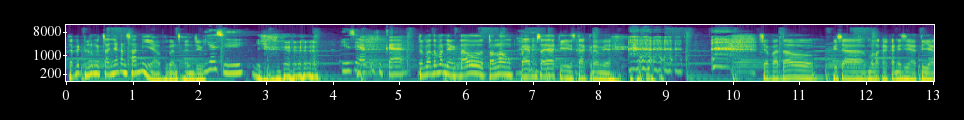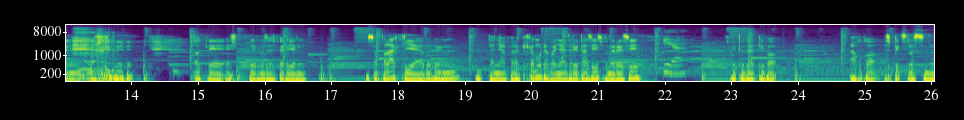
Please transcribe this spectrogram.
tapi dulu ngecannya kan Sania bukan Sanju Iya sih. Iya sih aku juga. teman-teman yang tahu tolong PM saya di Instagram ya siapa tahu bisa melegakan isi hati yang oke experience experience terus apa lagi ya aku pengen tanya apa lagi kamu udah banyak cerita sih sebenarnya sih Iya. Itu tadi kok. Aku kok speechless ini.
